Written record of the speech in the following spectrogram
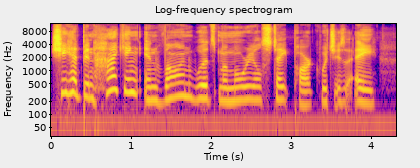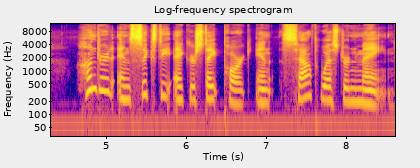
She had been hiking in Vaughan Woods Memorial State Park, which is a 160 acre state park in southwestern Maine.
